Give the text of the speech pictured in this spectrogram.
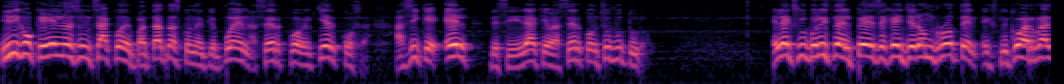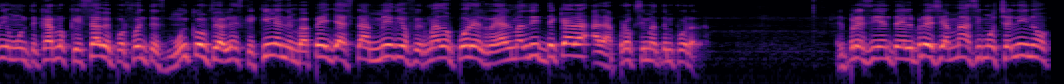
y dijo que él no es un saco de patatas con el que pueden hacer cualquier cosa, así que él decidirá qué va a hacer con su futuro. El exfutbolista del PSG, Jerome Rotten, explicó a Radio Montecarlo que sabe por fuentes muy confiables que Kylian Mbappé ya está medio firmado por el Real Madrid de cara a la próxima temporada. El presidente del Brescia, Massimo Cellino,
